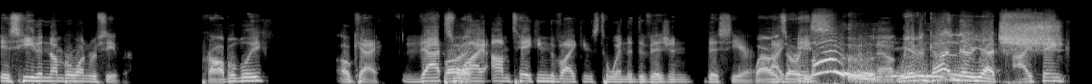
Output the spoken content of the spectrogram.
is he the number one receiver? probably. Okay. That's But- why I'm taking the Vikings to win the division this year. Wow, he's I already think- We haven't gotten there yet. I think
